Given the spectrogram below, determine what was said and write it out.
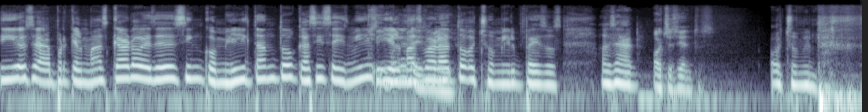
Sí, o sea, porque el más caro es de 5 mil y tanto, casi 6 mil, y el más barato 8 mil pesos. O sea... 800. 8 mil pesos.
